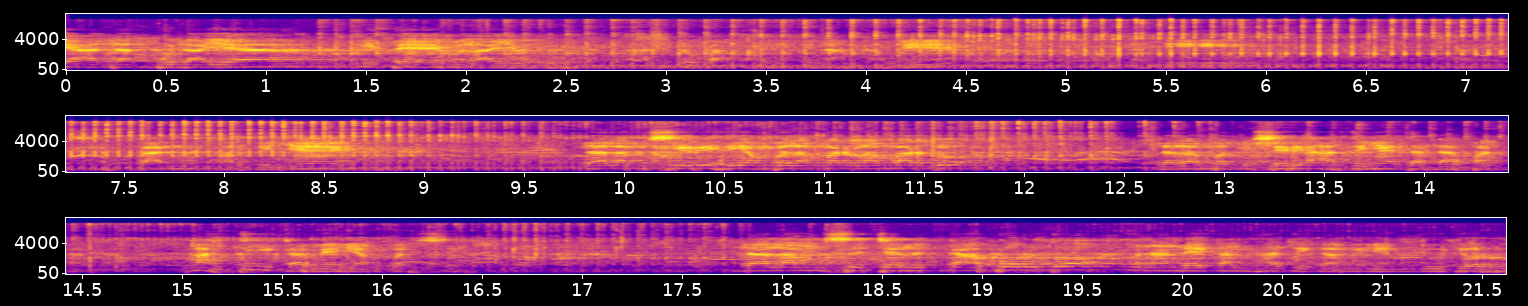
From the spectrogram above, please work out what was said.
adat budaya kita Melayu. Itu Pak Sirih Pinang kami. Jadi siapkan artinya dalam sirih yang berlambar-lambar tuh dalam bentuk sirih artinya terdapat hati kami yang bersih dalam secelit kapur itu menandaikan hati kami yang jujur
